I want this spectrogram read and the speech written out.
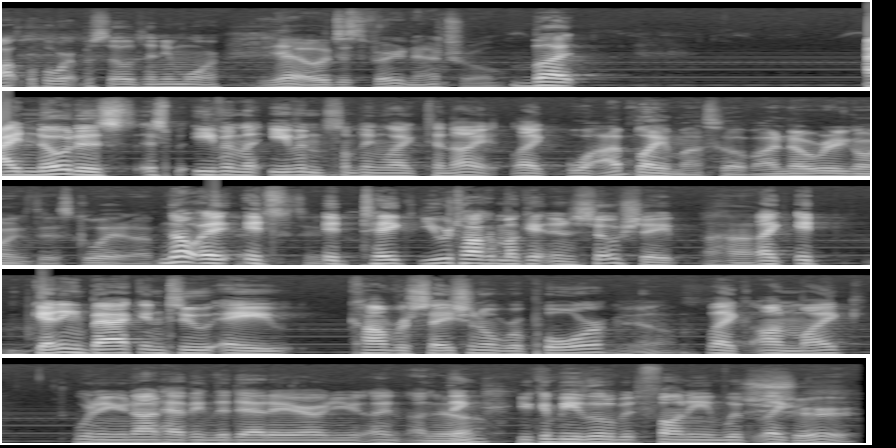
talk before episodes anymore. Yeah it was just very natural. But i noticed even even something like tonight like well i blame myself. I know where you're going with this. Go ahead. I'm no it, it's it take you were talking about getting in show shape. Uh-huh. like it getting back into a conversational rapport yeah. like on mic when you're not having the dead air and you and I Yeah. think you can be a little bit funny and whip like sure.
